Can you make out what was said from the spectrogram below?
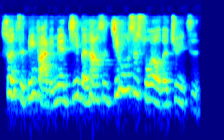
孙子兵法》里面基本上是几乎是所有的句子。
